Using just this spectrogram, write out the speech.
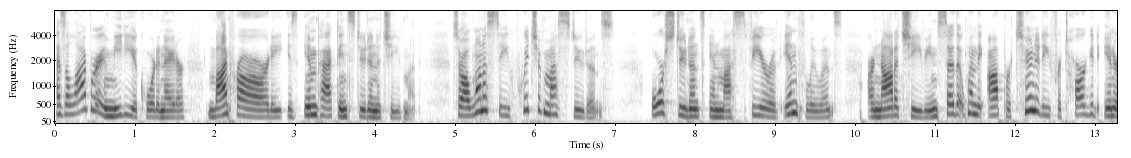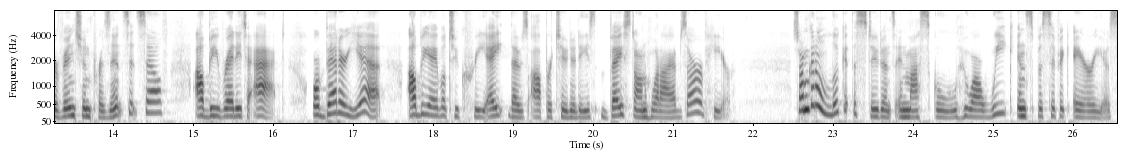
As a library media coordinator, my priority is impacting student achievement. So I want to see which of my students or students in my sphere of influence are not achieving so that when the opportunity for targeted intervention presents itself, I'll be ready to act. Or better yet, I'll be able to create those opportunities based on what I observe here. So I'm going to look at the students in my school who are weak in specific areas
